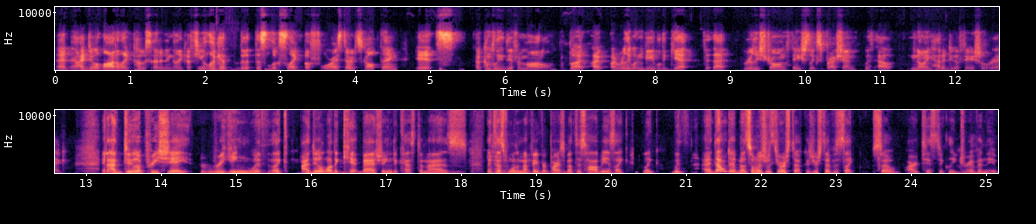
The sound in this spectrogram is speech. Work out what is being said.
And i do a lot of like post editing. Like if you look at what this looks like before i start sculpting it's a completely different model. But i, I really wouldn't be able to get th- that really strong facial expression without knowing how to do a facial rig And I do appreciate rigging with like I do a lot of kit bashing to customize. Like that's mm-hmm. one of my favorite parts about this hobby is like like with I don't do it so much with your stuff because your stuff is like so artistically driven. It,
